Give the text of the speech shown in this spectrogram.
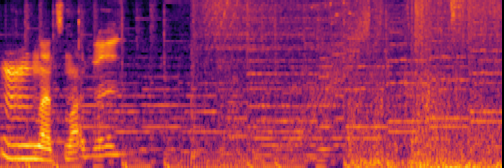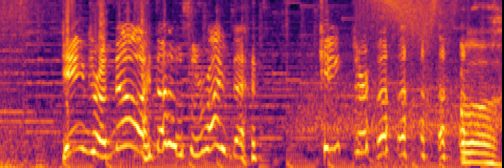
Mm, that's not good. Kingdra, no! I thought it would survive that! Kingdra! Ugh. Oh,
